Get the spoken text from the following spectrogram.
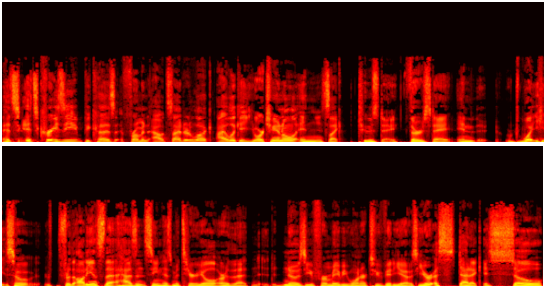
It's it's crazy because from an outsider look, I look at your channel and it's like Tuesday, Thursday, and what he, so for the audience that hasn't seen his material or that knows you for maybe one or two videos, your aesthetic is so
